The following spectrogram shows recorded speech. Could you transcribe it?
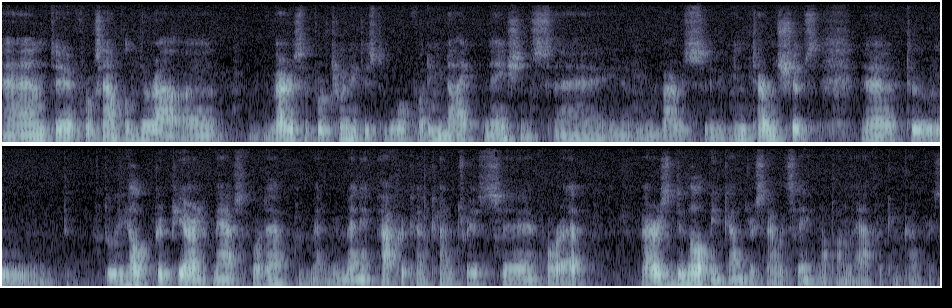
And for example, there are various opportunities to work for the United Nations uh, in, in, various uh, internships uh, to, to help preparing maps for the many African countries, uh, for uh, various developing countries, I would say, not only African countries.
